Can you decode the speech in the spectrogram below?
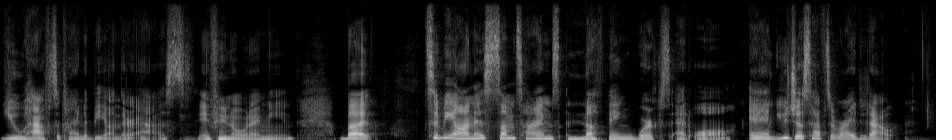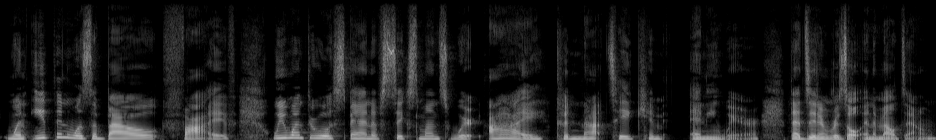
you have to kind of be on their ass, if you know what I mean. But to be honest, sometimes nothing works at all, and you just have to write it out. When Ethan was about five, we went through a span of six months where I could not take him anywhere that didn't result in a meltdown.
